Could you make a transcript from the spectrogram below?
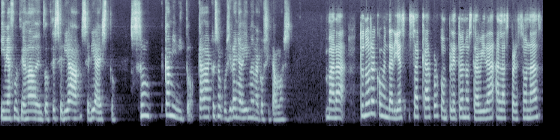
y me ha funcionado. Entonces sería, sería esto. Son caminito, cada cosa pues ir añadiendo una cosita más. Mara, ¿tú nos recomendarías sacar por completo de nuestra vida a las personas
